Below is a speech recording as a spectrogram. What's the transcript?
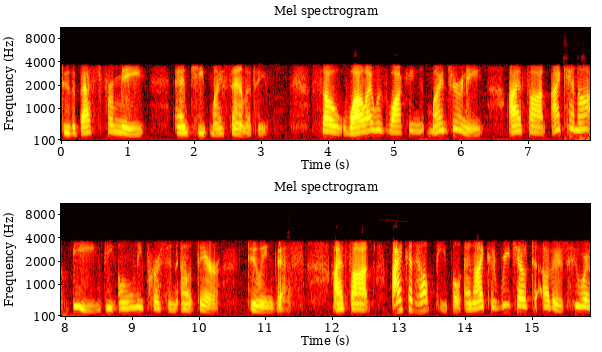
do the best for me, and keep my sanity. So while I was walking my journey, I thought, I cannot be the only person out there doing this. I thought, I could help people and I could reach out to others who are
